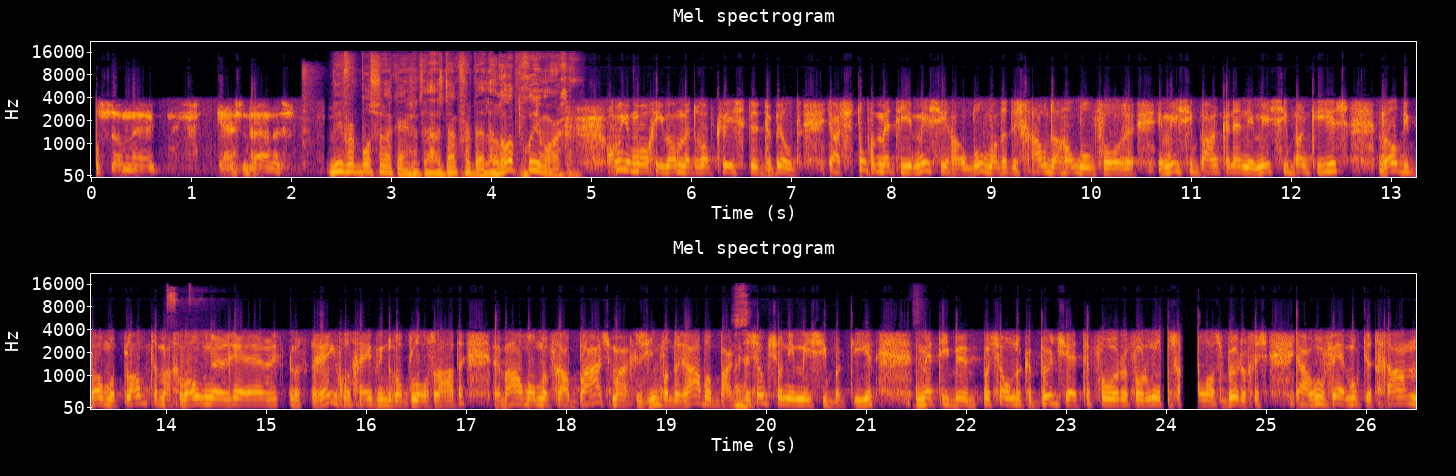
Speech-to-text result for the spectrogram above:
bos dan kerncentrales. Liever bossen dan kerncentrales. Dank voor het bellen. Rob, goedemorgen. Goedemorgen, Iwan, met Rob Quist, de beeld. Ja, stoppen met die emissiehandel, want het is gouden handel voor uh, emissiebanken en emissiebankiers. Wel die bomen planten, maar gewoon uh, regelgeving erop loslaten. We hebben allemaal mevrouw Baarsma gezien van de Rabobank. Oh ja. Dat is ook zo'n emissiebankier. Met die persoonlijke budgetten voor, voor ons als burgers. Ja, hoe ver moet het gaan?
